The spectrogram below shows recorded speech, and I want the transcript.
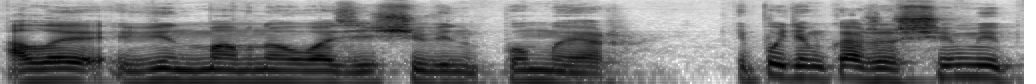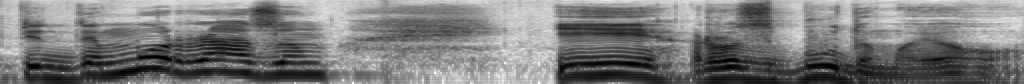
але він мав на увазі, що він помер. І потім каже, що ми підемо разом і розбудемо його.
